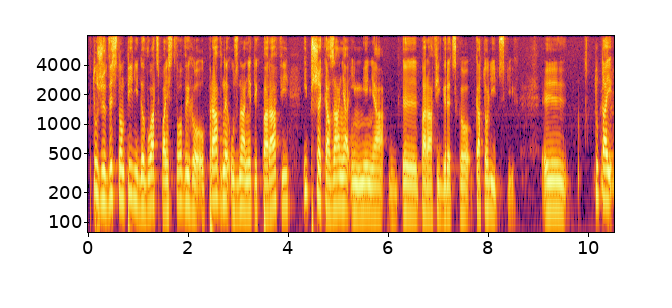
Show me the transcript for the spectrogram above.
którzy wystąpili do władz państwowych o prawne uznanie tych parafii i przekazania im mienia y, parafii grecko-katolickich. Y, Tutaj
